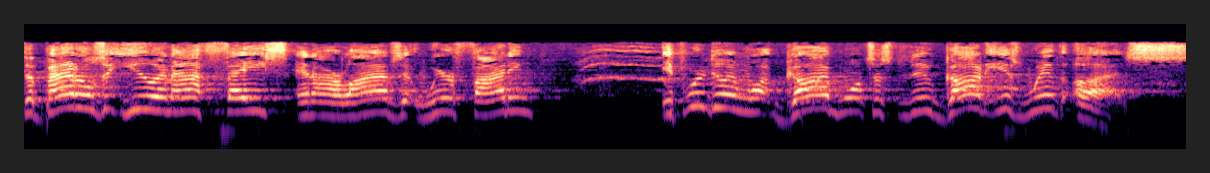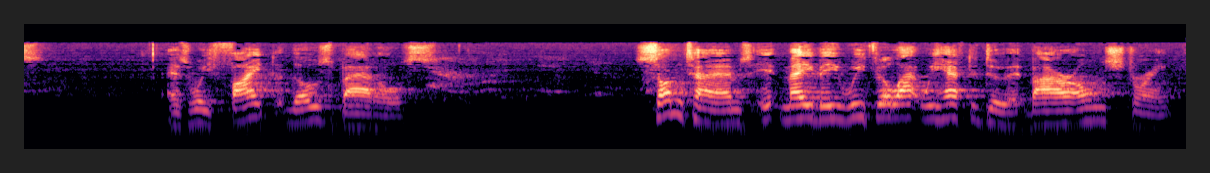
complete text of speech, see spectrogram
The battles that you and I face in our lives that we're fighting, if we're doing what God wants us to do, God is with us as we fight those battles. Sometimes it may be we feel like we have to do it by our own strength.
